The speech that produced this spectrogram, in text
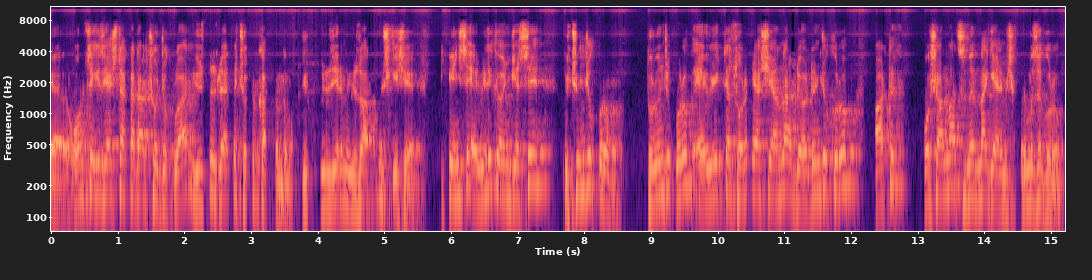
e, 18 yaşına kadar çocuklar yüzün üzerinde çocuk katıldı. 120-160 kişi. İkincisi evlilik öncesi üçüncü grup. Turuncu grup evlilikte sorun yaşayanlar dördüncü grup artık boşanma sınırına gelmiş kırmızı grup.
